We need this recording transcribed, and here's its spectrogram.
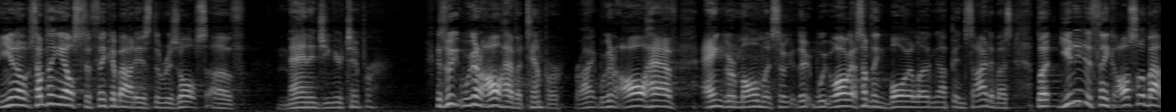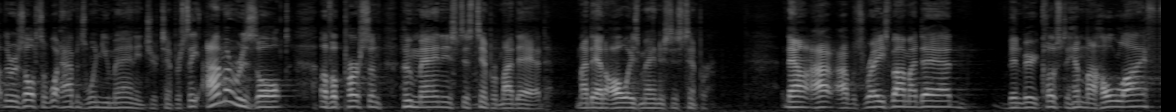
And you know, something else to think about is the results of managing your temper. Because we, are going to all have a temper, right? We're going to all have anger moments. So we've all got something boiling up inside of us. But you need to think also about the results of what happens when you manage your temper. See, I'm a result of a person who managed his temper, my dad. My dad always managed his temper. Now, I, I was raised by my dad, been very close to him my whole life.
